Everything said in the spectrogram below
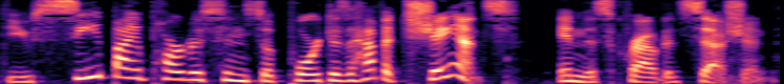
Do you see bipartisan support? Does it have a chance in this crowded session?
